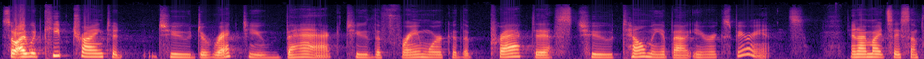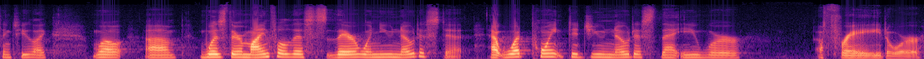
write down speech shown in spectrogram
So I would keep trying to, to direct you back to the framework of the practice to tell me about your experience. And I might say something to you like, well, um, was there mindfulness there when you noticed it? At what point did you notice that you were afraid or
